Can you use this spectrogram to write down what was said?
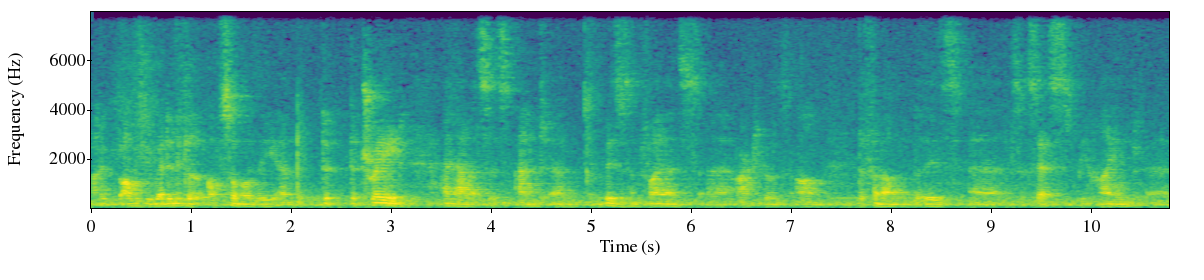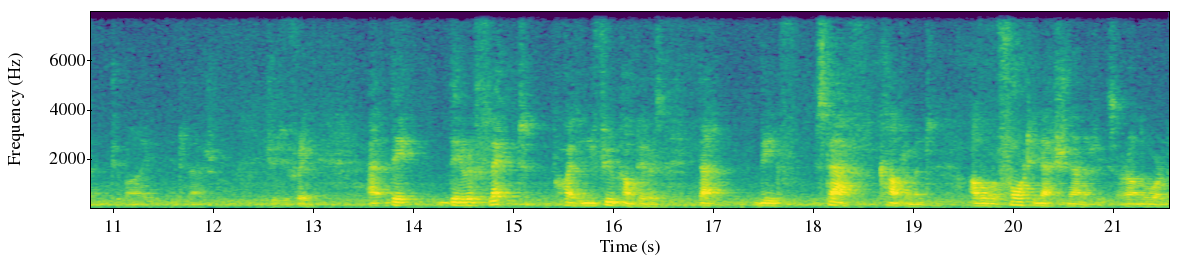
I've obviously read a little of some of the, um, the, the trade analysis and um, business and finance uh, articles on the phenomenon that is uh, success behind uh, Dubai International Duty Free. Uh, they, they reflect quite a few commentators that the staff complement of over 40 nationalities around the world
